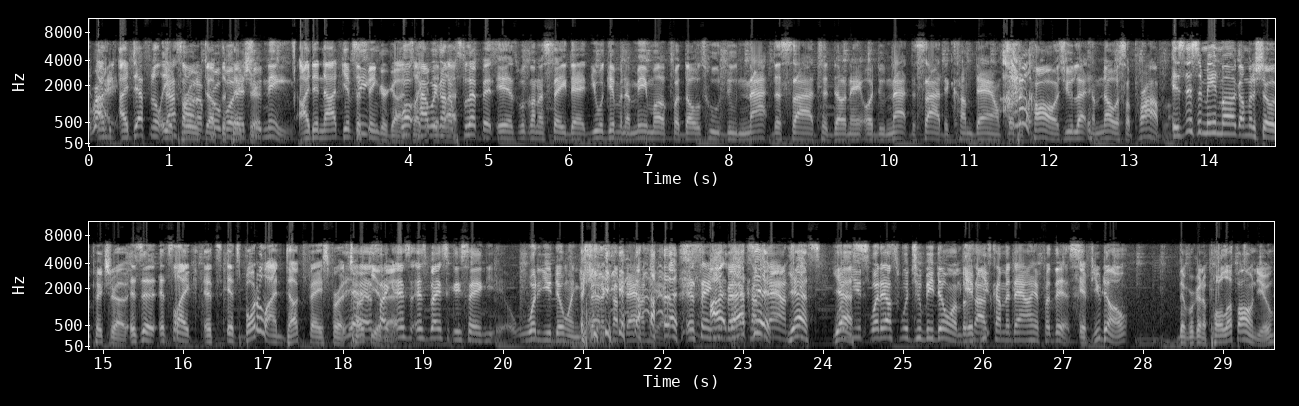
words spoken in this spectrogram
Right. I definitely That's approved of the approval that picture. you need. I did not give the finger guns Well, like how we're gonna flip it is we're gonna say that you were given a meme mug for those who do not decide to donate or do not decide to come down for the cause. You letting them know it's a problem. Is this a mean mug? I'm going to show a picture of. it. Is it? It's like it's it's borderline duck face for a yeah, turkey it's like it's, it's basically saying, "What are you doing? You better come down here." It's saying you I- better that's come it. down. here. Yes, What, yes. you- what else would you be doing besides you- coming down here for this? if you don't, then we're going to pull up on you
